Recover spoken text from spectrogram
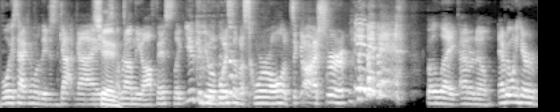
voice acting where they just got guys Sure. around the office. Like you could do a voice of a squirrel. It's like oh sure, but like I don't know. Everyone here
